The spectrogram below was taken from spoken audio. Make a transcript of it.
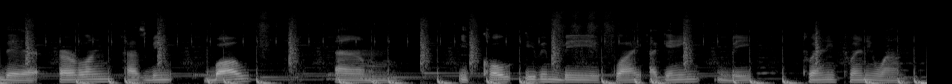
the airline has been bought. Um, it could even be fly again by 2021.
